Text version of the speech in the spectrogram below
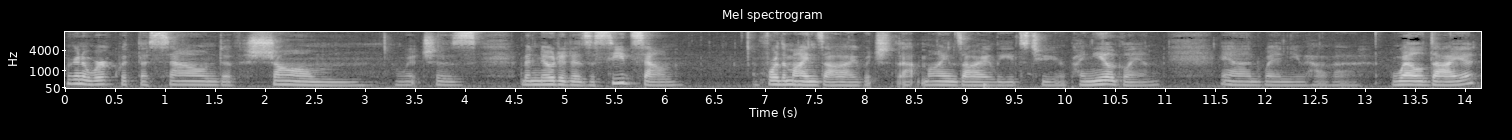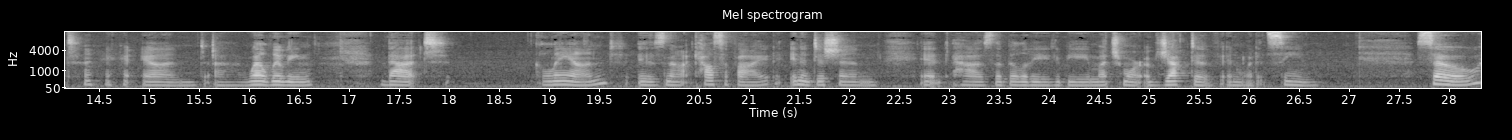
We're going to work with the sound of sham, which has been noted as a seed sound for the mind's eye, which that mind's eye leads to your pineal gland. And when you have a well diet and uh, well living, that gland is not calcified. In addition, it has the ability to be much more objective in what it's seeing. So,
